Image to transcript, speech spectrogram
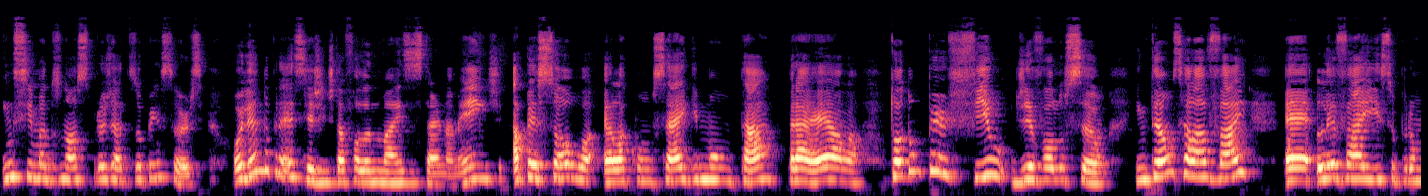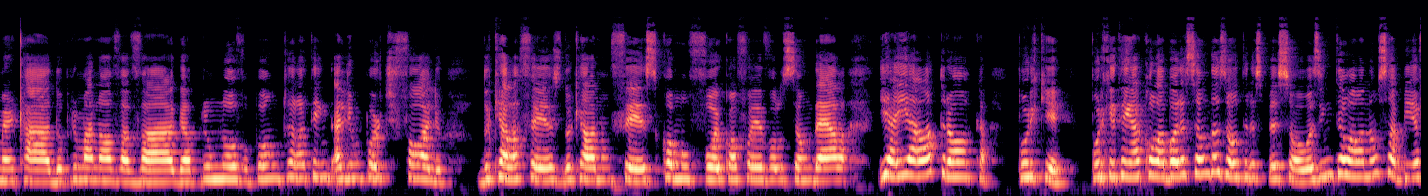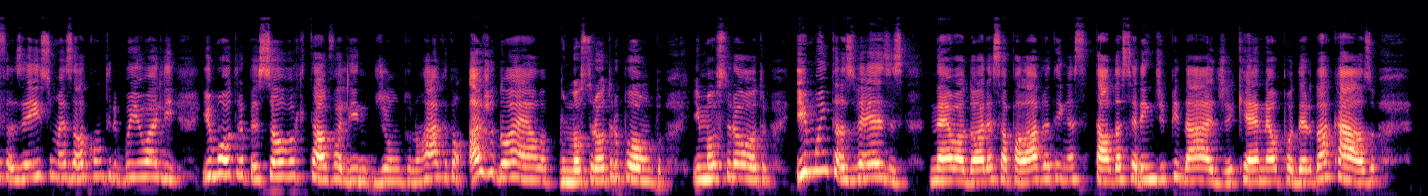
em cima dos nossos projetos open source. Olhando para esse que a gente está falando mais externamente, a pessoa ela consegue montar para ela todo um perfil de evolução. Então, se ela vai é, levar isso para o mercado, para uma nova vaga, para um novo ponto, ela tem ali um portfólio do que ela fez, do que ela não fez, como foi, qual foi a evolução dela, e aí ela troca. Por quê? porque tem a colaboração das outras pessoas. Então ela não sabia fazer isso, mas ela contribuiu ali. E uma outra pessoa que estava ali junto no hackathon ajudou ela e mostrou outro ponto e mostrou outro. E muitas vezes, né, eu adoro essa palavra, tem essa tal da serendipidade, que é né, o poder do acaso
